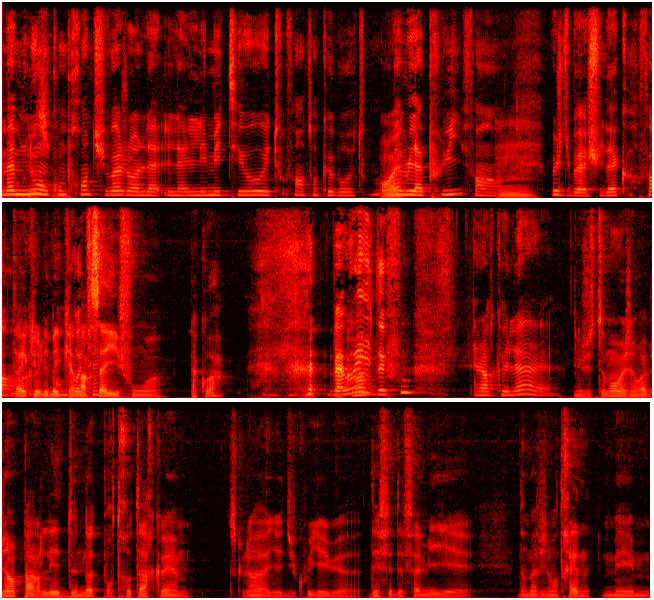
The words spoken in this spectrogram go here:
même nous on comprend, tu vois, genre la- la- les météos et tout, enfin en tant que breton. Ouais. Même la pluie, enfin. Hmm. Moi je dis bah je suis d'accord. C'est vrai que les mecs à. Marseille, ils font. euh, La quoi? Bah oui, de fou. Alors que là, euh, Et justement, j'aimerais bien parler de notes pour trop tard quand même. Parce que là, il y a, du coup, il y a eu euh, des fêtes de famille et dans ma ville entraîne. Mais mm,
